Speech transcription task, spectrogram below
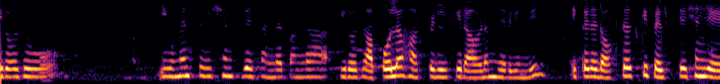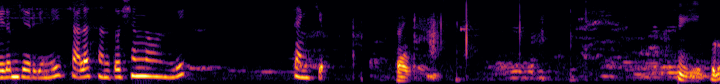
ఈరోజు ఈ ఉమెన్స్ ఫిజిషియన్స్ డే సందర్భంగా ఈరోజు అపోలో హాస్పిటల్కి రావడం జరిగింది. ఇక్కడ డాక్టర్స్కి ఫెలిసిటేషన్ చేయడం జరిగింది. చాలా సంతోషంగా ఉంది. థ్యాంక్ యూ థ్యాంక్ యూ ఇప్పుడు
